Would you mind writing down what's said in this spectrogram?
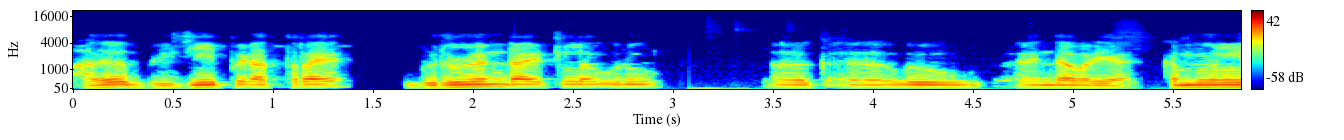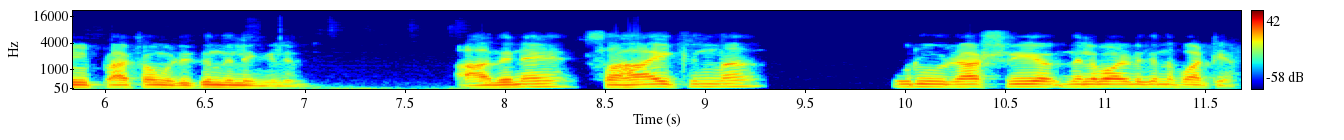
അത് ബി ജെ പിയുടെ അത്ര വിരുലന്റ് ആയിട്ടുള്ള ഒരു ഒരു എന്താ പറയുക കമ്മ്യൂണൽ പ്ലാറ്റ്ഫോം എടുക്കുന്നില്ലെങ്കിലും അതിനെ സഹായിക്കുന്ന ഒരു രാഷ്ട്രീയ നിലപാടെടുക്കുന്ന പാർട്ടിയാണ്.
